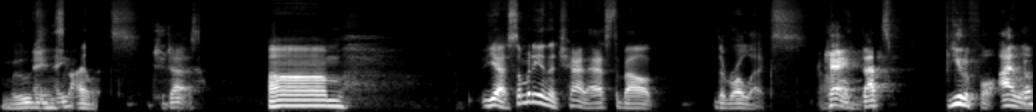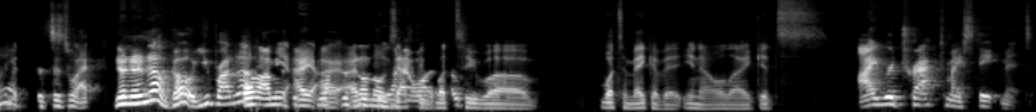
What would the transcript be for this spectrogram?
Moves Anything? in silence. She does. Um. Yeah, somebody in the chat asked about the Rolex. Okay, Um, that's beautiful. I love it. This is what. No, no, no, no. Go. You brought it up. Well, I mean, I I, I don't know the one I exactly want. what to uh what to make of it. You know, like it's I retract my statement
